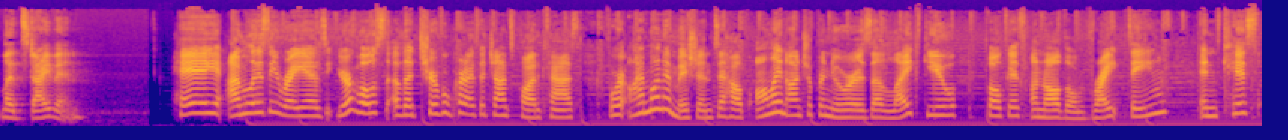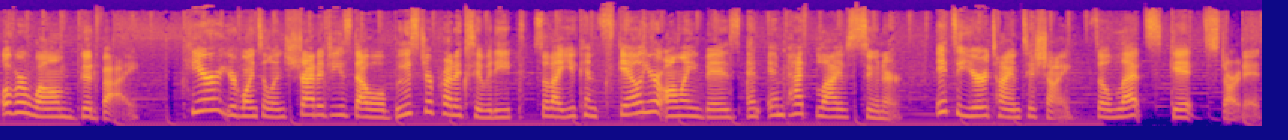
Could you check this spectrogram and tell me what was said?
Let's dive in. Hey, I'm Lucy Reyes, your host of the Cheers to Productive Chats podcast, where I'm on a mission to help online entrepreneurs like you focus on all the right things and kiss overwhelm goodbye. Here, you're going to learn strategies that will boost your productivity so that you can scale your online biz and impact lives sooner. It's your time to shine. So let's get started.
